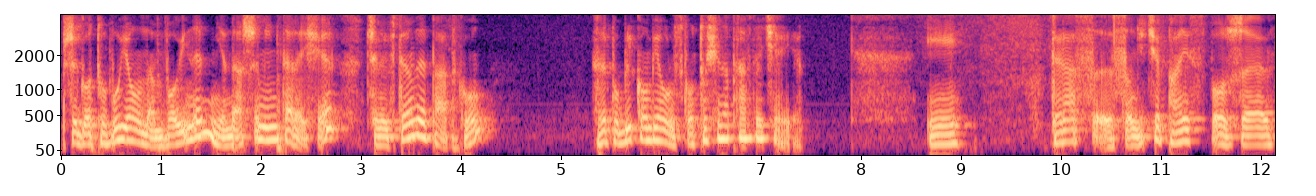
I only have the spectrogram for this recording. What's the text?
przygotowują nam wojnę nie w naszym interesie, czyli w tym wypadku z Republiką Białoruską. To się naprawdę dzieje. I teraz sądzicie Państwo, że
